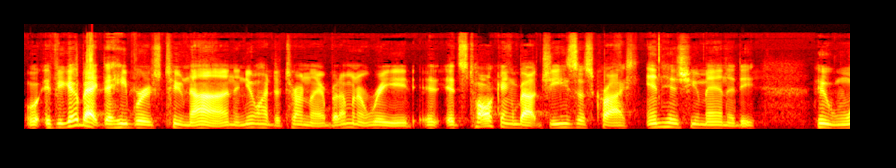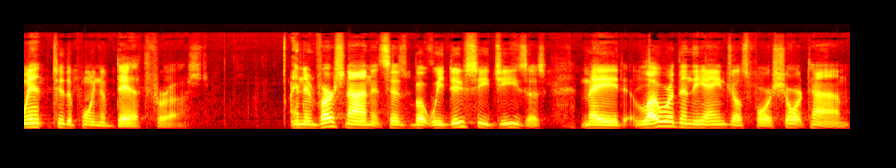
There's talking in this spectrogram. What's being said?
Well, if you go back to Hebrews 2 9, and you don't have to turn there, but I'm going to read, it, it's talking about Jesus Christ in his humanity who went to the point of death for us. And in verse 9, it says, But we do see Jesus made lower than the angels for a short time,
